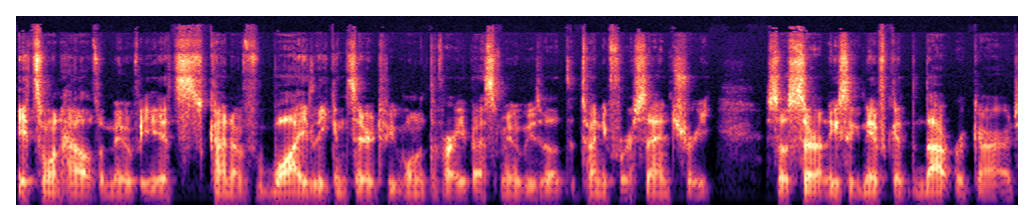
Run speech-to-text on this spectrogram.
it's one hell of a movie. It's kind of widely considered to be one of the very best movies of the 21st century. So certainly significant in that regard.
